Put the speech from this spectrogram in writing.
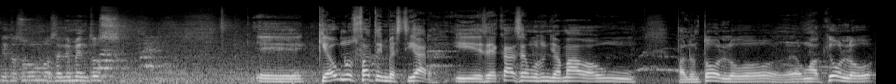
Estos son los elementos eh, que aún nos falta investigar y desde acá hacemos un llamado a un paleontólogo, a un arqueólogo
